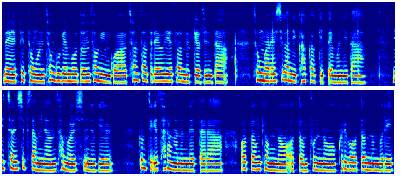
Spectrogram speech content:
내 비통은 천국의 모든 성인과 천사들에 의해서 느껴진다. 종말의 시간이 가깝기 때문이다. 2013년 3월 16일 끔찍이 사랑하는 내 딸아 어떤 경로, 어떤 분노, 그리고 어떤 눈물이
